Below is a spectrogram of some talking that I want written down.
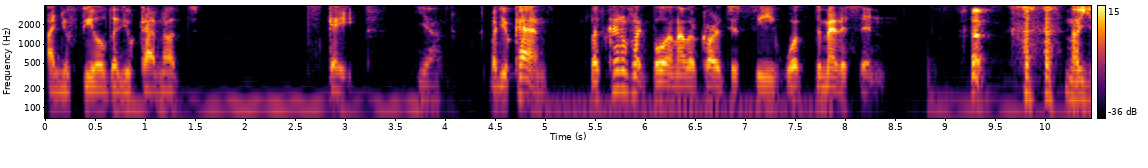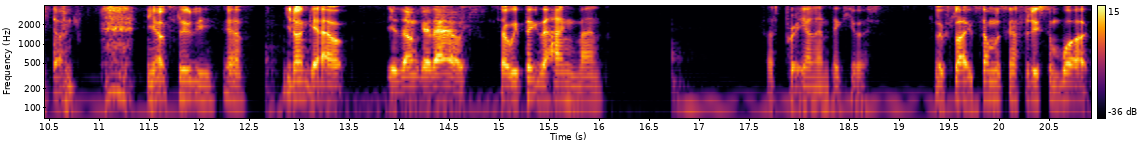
and you feel that you cannot escape. Yeah. but you can. Let's kind of like pull another card to see what's the medicine no, you don't. You absolutely, yeah. You don't get out. you don't get out So we pick the hanged man. So that's pretty unambiguous. Looks like someone's going to have to do some work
